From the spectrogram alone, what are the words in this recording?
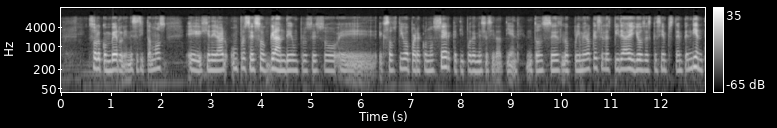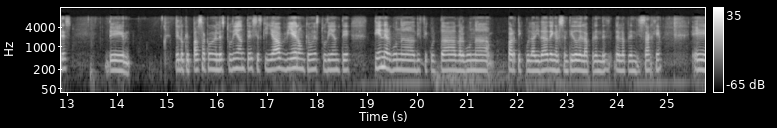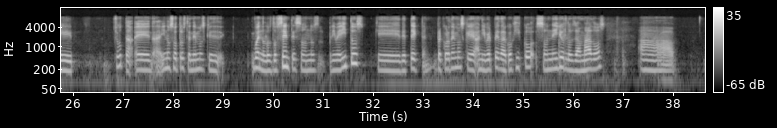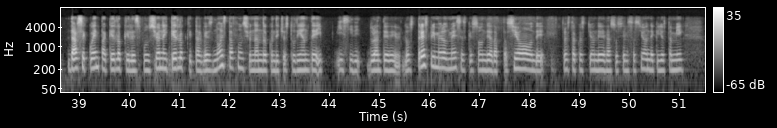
solo con verle. Necesitamos eh, generar un proceso grande, un proceso eh, exhaustivo para conocer qué tipo de necesidad tiene. Entonces, lo primero que se les pide a ellos es que siempre estén pendientes de, de lo que pasa con el estudiante. Si es que ya vieron que un estudiante tiene alguna dificultad, alguna particularidad en el sentido del, del aprendizaje, eh, chuta, ahí nosotros tenemos que, bueno, los docentes son los primeritos que detectan. Recordemos que a nivel pedagógico son ellos los llamados a darse cuenta qué es lo que les funciona y qué es lo que tal vez no está funcionando con dicho estudiante y, y si durante los tres primeros meses que son de adaptación, de toda esta cuestión de la socialización, de que ellos también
